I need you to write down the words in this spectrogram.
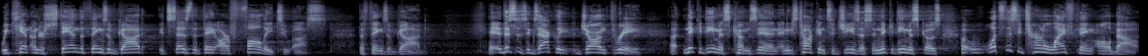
we can't understand the things of God. It says that they are folly to us, the things of God. Eh, this is exactly John 3. Uh, Nicodemus comes in and he's talking to Jesus, and Nicodemus goes, uh, What's this eternal life thing all about?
